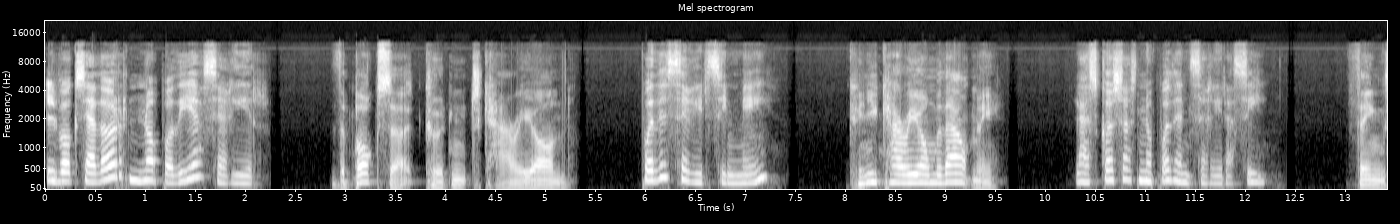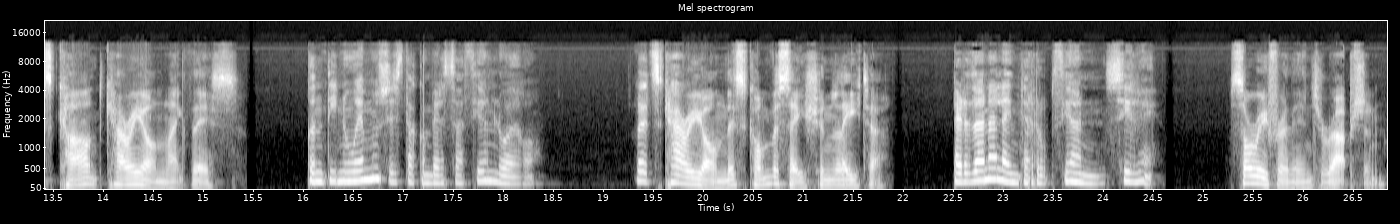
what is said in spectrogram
El boxeador no podía seguir. The boxer couldn't carry on. ¿Puedes seguir sin mí? Can you carry on without me? Las cosas no pueden seguir así. Things can't carry on like this. Continuemos esta conversación luego. Let's carry on this conversation later. Perdona la interrupción. Sigue. Sorry for the interruption.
